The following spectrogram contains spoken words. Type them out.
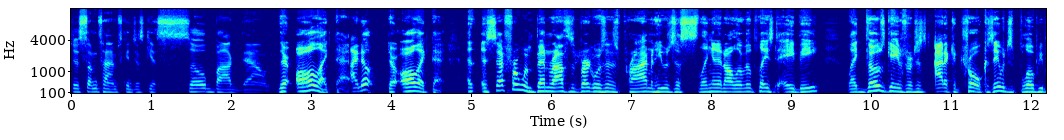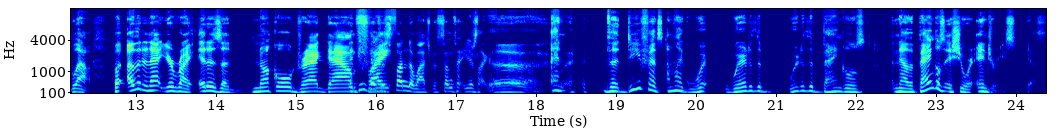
just sometimes can just get so bogged down. They're all like that. I know. They're all like that, except for when Ben Roethlisberger was in his prime and he was just slinging it all over the place to AB. Like those games were just out of control because they would just blow people out. But other than that, you're right. It is a knuckle drag The down defense fight. is fun to watch, but sometimes you're just like, ugh. And- the defense, I'm like, where where did the where did the Bengals now the Bengals issue were injuries. yes.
